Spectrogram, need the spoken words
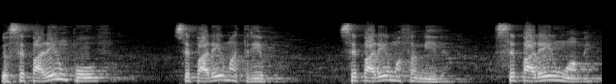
Eu separei um povo, separei uma tribo, separei uma família, separei um homem,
